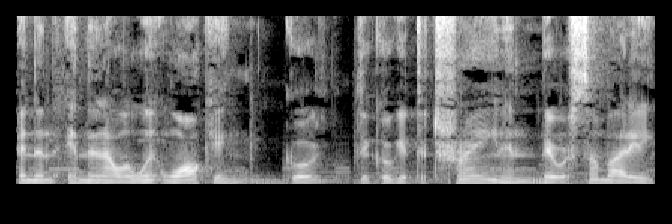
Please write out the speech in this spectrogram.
and then and then I went walking go to go get the train, and there was somebody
